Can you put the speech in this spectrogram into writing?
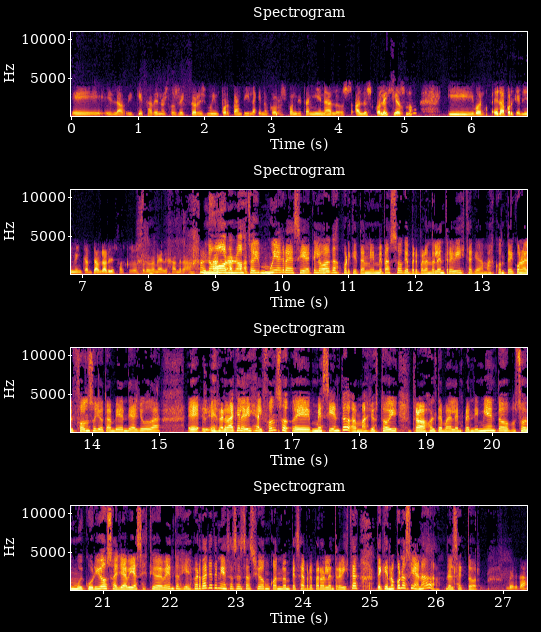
eh, la riqueza de nuestro sector es muy importante y la que nos corresponde también a los, a los colegios, ¿no? Y bueno, era porque a mí me encanta hablar de estas cosas, perdóname Alejandra. No, no, no, estoy muy agradecida que lo hagas porque también me pasó que preparando la entrevista, que además conté con Alfonso, yo también de ayuda, eh, es verdad que le dije, Alfonso, eh, me siento, además yo estoy, trabajo el tema del emprendimiento, soy muy curiosa, ya había asistido a eventos y es verdad que tenía esa sensación cuando empecé a preparar la entrevista de que no conocía nada del sector. ¿Verdad?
